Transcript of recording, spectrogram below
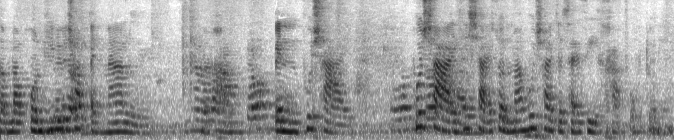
สำหรับคนที่ไม่ชอบแต่งหน้าเลยระวังจ้องเป็นผู้ชาย ผู้ชายที่ใช้ส่วนมากผู้ชายจะใช้สีขาวตัวนี้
